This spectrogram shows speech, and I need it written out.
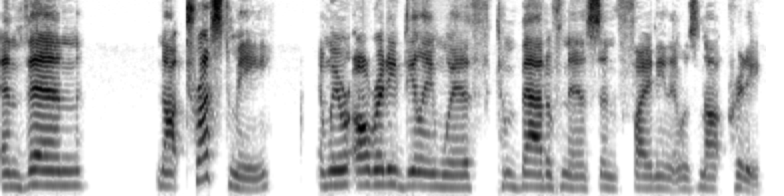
and then not trust me. And we were already dealing with combativeness and fighting. It was not pretty.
